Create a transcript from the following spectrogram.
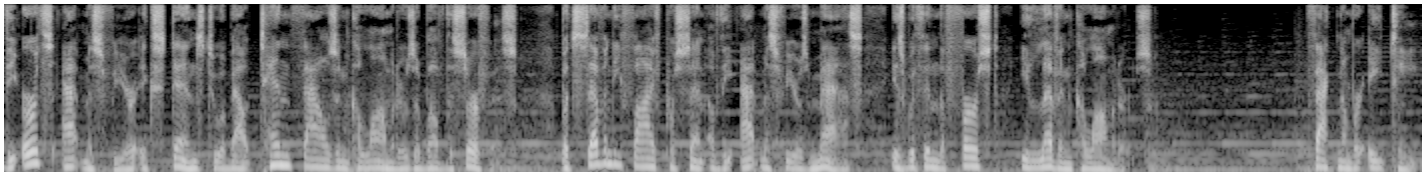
The Earth's atmosphere extends to about 10,000 kilometers above the surface, but 75% of the atmosphere's mass is within the first 11 kilometers. Fact number 18.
